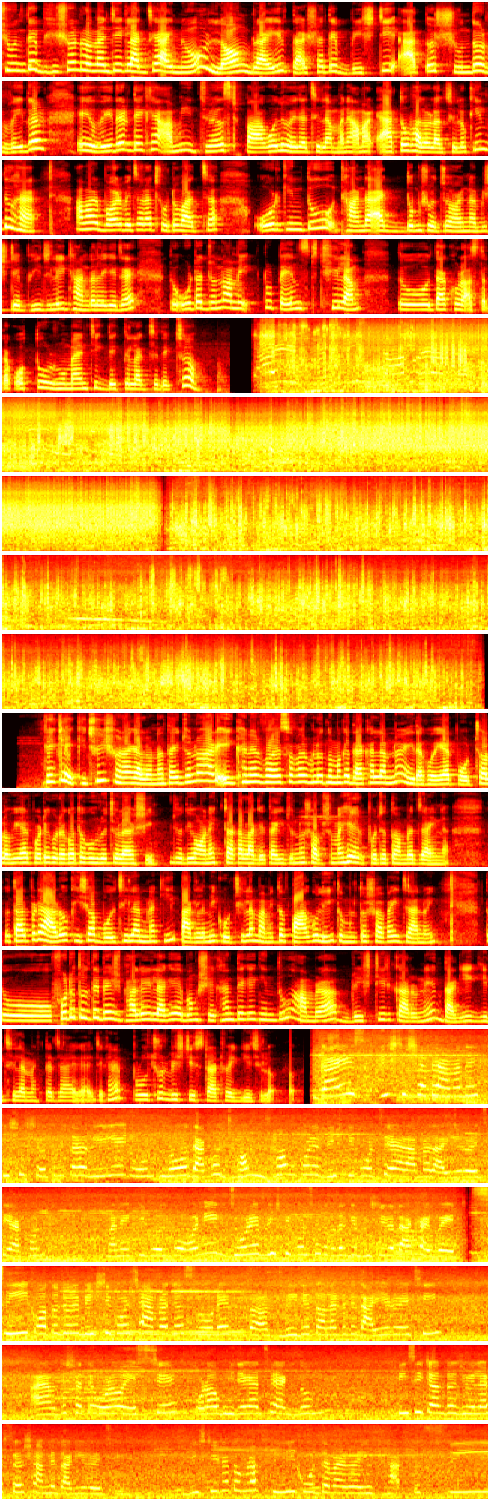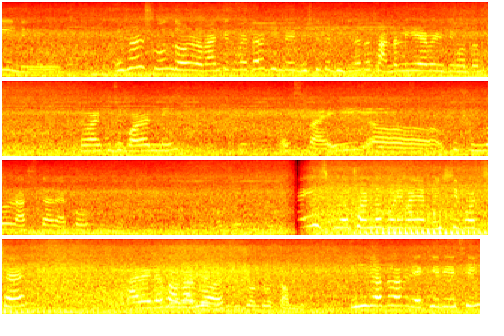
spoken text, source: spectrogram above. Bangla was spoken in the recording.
শুনতে ভীষণ রোম্যান্টিক লাগছে। আই নো লং ড্রাইভ তার সাথে বৃষ্টি, এত সুন্দর ওয়েদার এই ওয়েদার দেখে আমি জাস্ট পাগল হয়ে যাচ্ছিলাম মানে আমার এত ভালো লাগছিল। কিন্তু হ্যাঁ আমার বর বেচারা ছোট বাচ্চা, ওর কিন্তু ঠান্ডা একদম সহ্য হয় না। বৃষ্টি ভিজলেই ঠান্ডা লেগে যায়। তো ওটার জন্য আমি একটু টেন্সড ছিলাম। তো দেখো রাস্তাটা কত রোম্যান্টিক দেখতে লাগছে, দেখছ? দেখলে কিছুই শোনা গেল না। তাই জন্য আর এইখানের ভয়েস ওভারগুলো তোমাকে দেখালাম না। এই দেখো এয়ারপোর্ট চলো এয়ারপোর্টে ঘুরে কথা ঘুরে চলে আসি। যদিও অনেক টাকা লাগে, তাই জন্য সবসময় এয়ারপোর্টে তো আমরা যাই না। তো তারপরে আরও কী সব বলছিলাম না কি? পাগলামি করছিলাম, আমি তো পাগলই, তোমরা তো সবাই জানোই। তো ফটো তুলতে বেশ ভালোই লাগে এবং সেখান থেকে কিন্তু আমরা বৃষ্টির কারণে দাঁড়িয়ে গিয়েছিলাম একটা জায়গায়, যেখানে প্রচুর বৃষ্টি স্টার্ট হয়ে গিয়েছিল। গাইস বৃষ্টির সাথে আমাদের কিসের শত্রুতা রিলে নো দেখো, ঝমঝম করে বৃষ্টি পড়ছে আর আমরা দাঁড়িয়ে রয়েছি এখন। মানে কি বলব, অনেক জোরে বৃষ্টি পড়ছে, তোমাদেরকে বৃষ্টিটা দেখাই সি কত জোরে বৃষ্টি পড়ছে, আমরা জাস্ট রোডের ব্রিজের তলাটাতে দাঁড়িয়ে রয়েছি। আর আমাদের সাথে ওরাও এসছে, ওরাও ভিজে গেছে একদম। পিসি চন্দ্র জুয়েলার্সের সামনে দাঁড়িয়ে রয়েছি। বৃষ্টিটা তোমরা ফিল করতে পারবে, এই হ্যাভ টু ফিল ভীষণ সুন্দর রোমান্টিক ওয়েদার কিন্তু এই বৃষ্টিতে ভিজলে তো ঠান্ডা লেগে যাবে রীতিমতন তো আর কিছু করার নেই। খুব সুন্দর রাস্তা, দেখো। প্রচণ্ড পরিমাণে বৃষ্টি পড়ছে। আর এই দেখো আমার সামনে কৃষিচন্দ্র আমি দেখিয়ে দিয়েছি।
